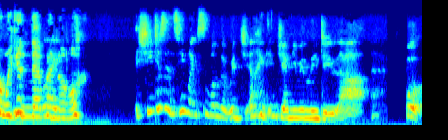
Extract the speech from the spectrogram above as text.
we can never Like, know. she doesn't seem like someone that would like genuinely do that. But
